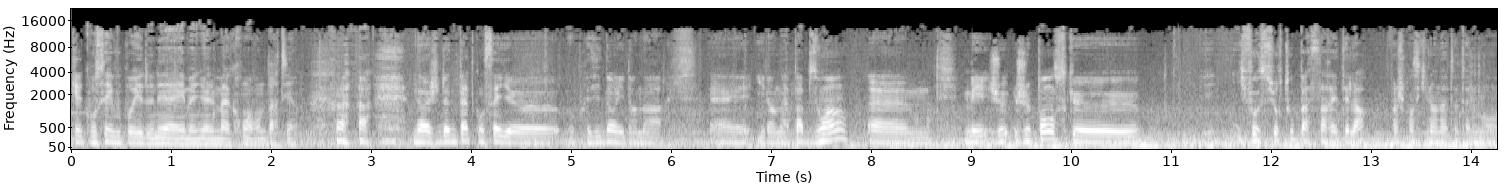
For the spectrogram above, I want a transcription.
Quel conseil vous pourriez donner à Emmanuel Macron avant de partir Non, je ne donne pas de conseils euh, au président, il n'en a, euh, a pas besoin. Euh, mais je, pense que il faut surtout pas s'arrêter là. Je pense qu'il en a totalement,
